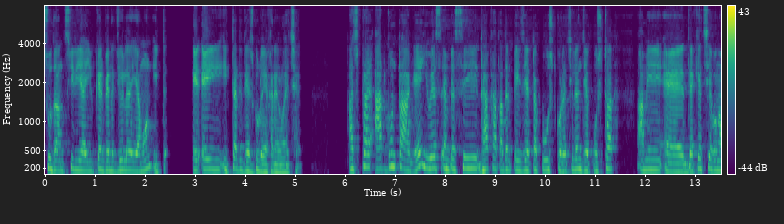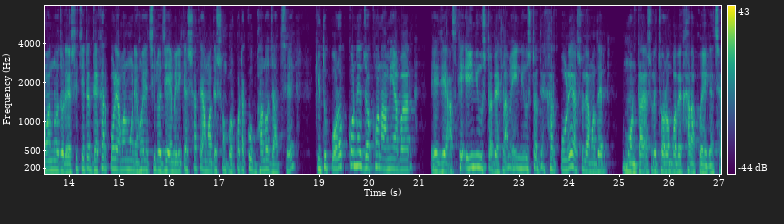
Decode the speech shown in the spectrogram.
Sudan, Syria, Ukraine, Venezuela এমন এই ইত্যাদি দেশগুলো এখানে রয়েছে। আজ প্রায় আট ঘণ্টা আগে ইউএস এমবাসি ঢাকা তাদের পেজে একটা পোস্ট করেছিলেন। যে পোস্টটা আমি দেখেছি এবং আমার নজরে এসেছে। এটা দেখার পরে আমার মনে হয়েছিল যে আমেরিকার সাথে আমাদের সম্পর্কটা খুব ভালো যাচ্ছে। কিন্তু পরক্ষণে যখন আমি আবার এই যে আজকে এই নিউজটা দেখলাম, এই নিউজটা দেখার পরে আসলে আমাদের মনটা আসলে চরমভাবে খারাপ হয়ে গেছে।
